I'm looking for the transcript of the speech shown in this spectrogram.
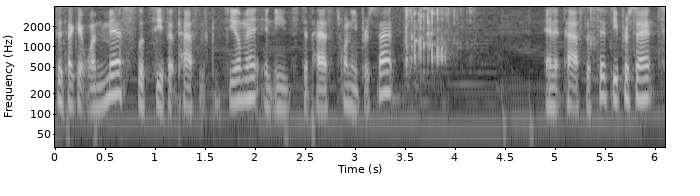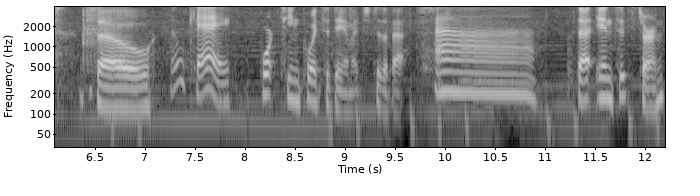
The second one miss. Let's see if it passes concealment. It needs to pass 20%. And it passed with 50%. So Okay. 14 points of damage to the bat. Ah, That ends its turn.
